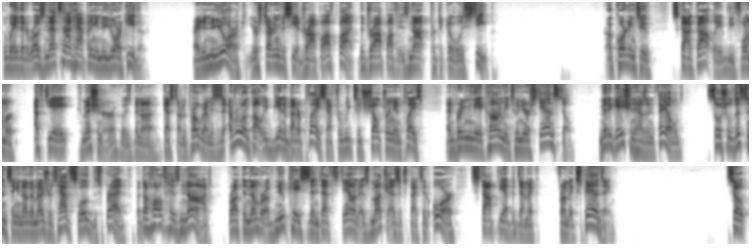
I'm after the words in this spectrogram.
the way that it rose. And that's not happening in New York either. Right? In New York, you're starting to see a drop off, but the drop off is not particularly steep. According to Scott Gottlieb, the former FDA commissioner who has been a guest on the program, he says everyone thought we'd be in a better place after weeks of sheltering in place and bringing the economy to a near standstill. Mitigation hasn't failed. Social distancing and other measures have slowed the spread, but the halt has not brought the number of new cases and deaths down as much as expected or stopped the epidemic from expanding. So,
